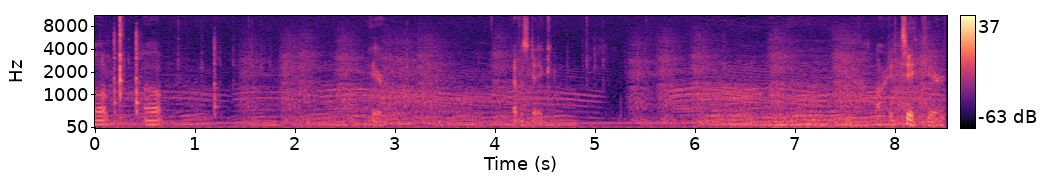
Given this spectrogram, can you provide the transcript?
Up, up. Here. Have a steak. All right, take care.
